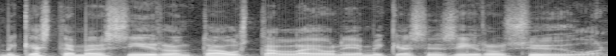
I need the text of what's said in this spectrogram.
Mikäs tämän siirron taustalla on ja mikä sen siirron syy on?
